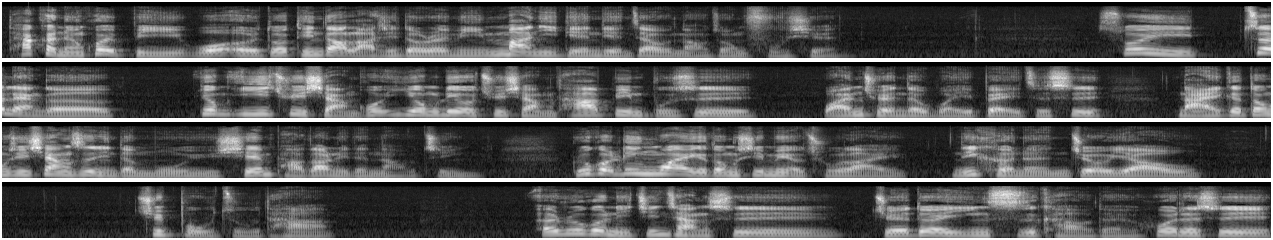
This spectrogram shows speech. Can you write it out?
它可能会比我耳朵听到拉西哆瑞咪慢一点点，在我脑中浮现。所以这两个用一去想或用六去想，它并不是完全的违背，只是哪一个东西像是你的母语，先跑到你的脑筋。如果另外一个东西没有出来，你可能就要去补足它。而如果你经常是绝对音思考的，或者是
